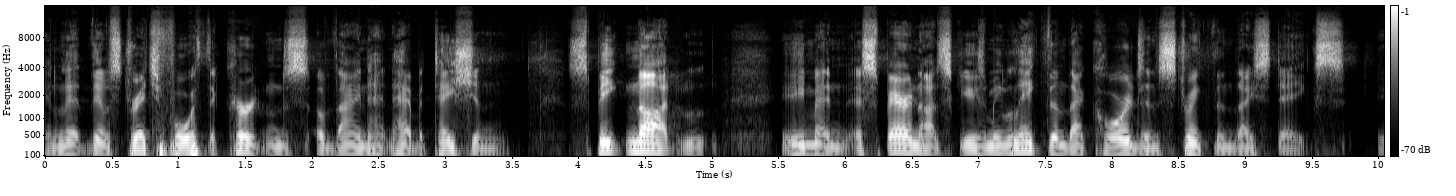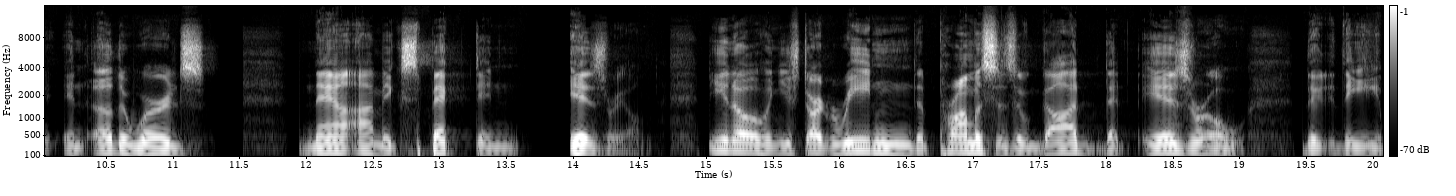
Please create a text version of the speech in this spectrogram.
and let them stretch forth the curtains of thine habitation. Speak not Amen. Spare not, excuse me. Lengthen thy cords and strengthen thy stakes. In other words, now I'm expecting Israel. You know, when you start reading the promises of God that Israel, the, the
